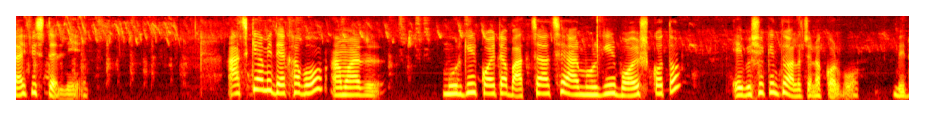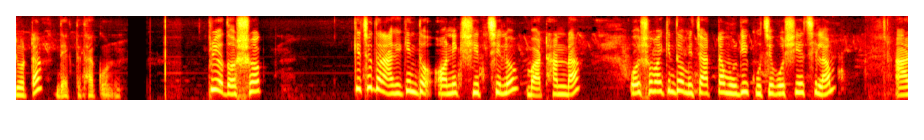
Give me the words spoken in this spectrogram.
লাইফস্টাইল নিয়ে। আজকে আমি দেখাবো আমার মুরগির কয়টা বাচ্চা আছে আর মুরগির বয়স কত এই বিষয়ে কিন্তু আলোচনা করব। ভিডিওটা দেখতে থাকুন। প্রিয় দর্শক, কিছুদিন আগে কিন্তু অনেক শীত ছিল বা ঠান্ডা ওই সময় কিন্তু আমি চারটা মুরগি কুচে বসিয়েছিলাম। আর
